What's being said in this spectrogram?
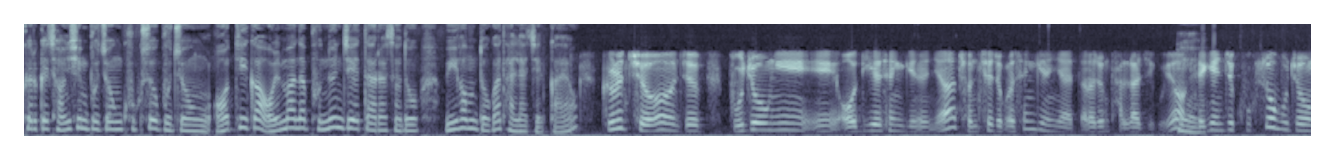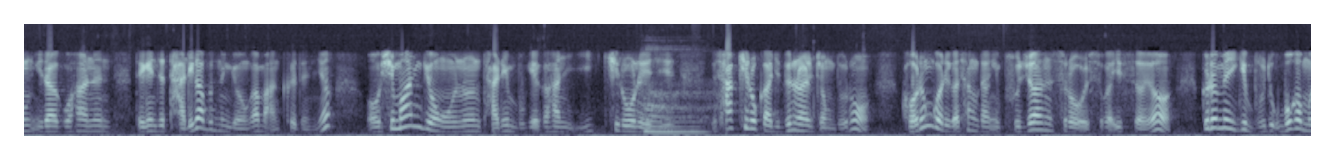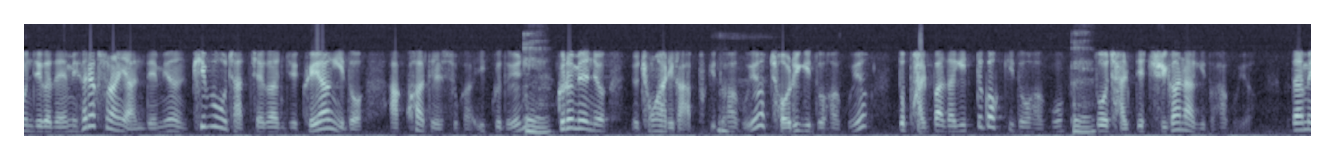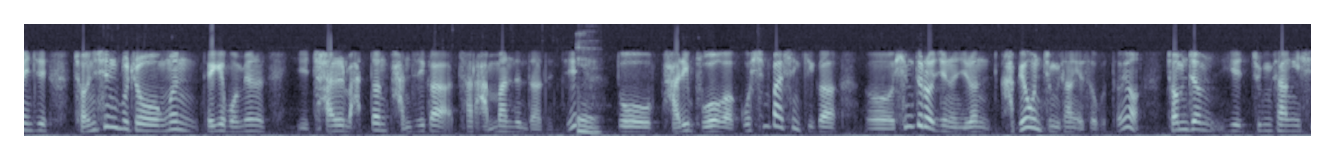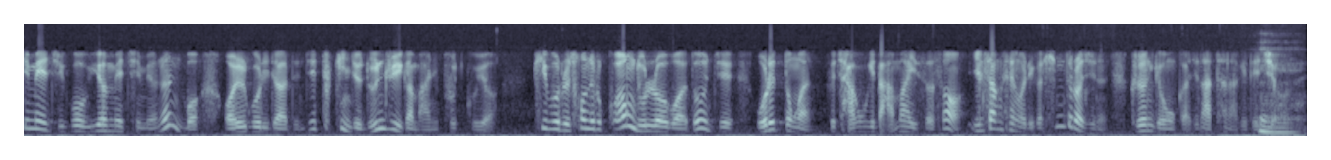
그렇게 전신 부종, 국소 부종 어디가 얼마나 붓는지에 따라서도 위험도가 달라질까요? 그렇죠. 이제 부종이 어디에 생기느냐, 전체적으로 생기느냐에 따라 좀 달라지고요. 예. 대개 이제 국소 부종이라고 하는 대개 이제 다리가 붙는 경우가 많거든요. 어, 심한 경우는 다리 무게가 한 2kg 내지 어. 4kg까지 늘어날 정도로 걸음걸이가 상당히 부자연스러울 수가 있어요. 그러면 이게 뭐가 문제가 되면 혈액순환이 안 되면 피부 자체가 이제 궤양이 더 악화될 수가 있거든요. 예. 그러면요 종아리가 아프기도 음. 하고요, 저리기도 하고요, 또 발바닥이 뜨겁기도 하고 예. 또잘 때 쥐가 나기도 하고요. 그다음에 이제 전신 부종은 대개 보면 이 잘 맞던 반지가 잘 안 맞는다든지 예. 또 발이 부어갖고 신발 신기가 어 힘들어지는 이런 가벼운 증상에서부터요 점점 이게 증상이 심해지고 위험해지면은 뭐 얼굴이라든지 특히 이제 눈 주위가 많이 붓고요. 피부를 손으로 꼭 눌러봐도 이제 오랫동안 그 자국이 남아 있어서 일상생활이가 힘들어지는 그런 경우까지 나타나게 되죠. 예.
